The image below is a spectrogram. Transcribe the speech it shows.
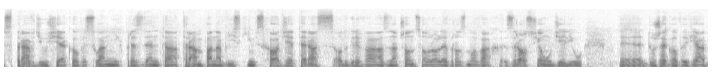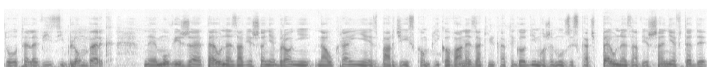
sprawdził się jako wysłannik prezydenta Trumpa na Bliskim Wschodzie. Teraz odgrywa znaczącą rolę w rozmowach z Rosją. Udzielił dużego wywiadu telewizji Bloomberg. E, Mówi, że pełne zawieszenie broni na Ukrainie jest bardziej skomplikowane. Za kilka tygodni możemy uzyskać pełne zawieszenie. Wtedy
